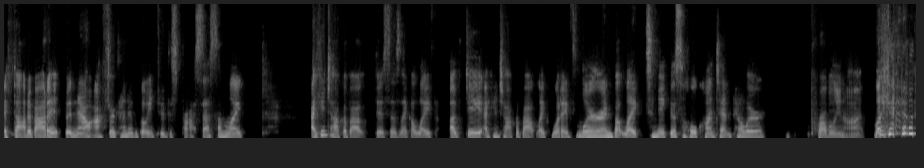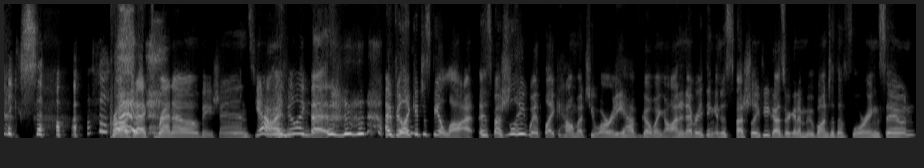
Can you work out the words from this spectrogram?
I thought about it but now after kind of going through this process i'm like i can talk about this as like a life update i can talk about like what i've learned but like to make this a whole content pillar probably not. Like I don't think so. Project renovations. Yeah, I feel like that. I feel like it'd just be a lot, especially with like how much you already have going on and everything. And especially if you guys are going to move on to the flooring soon.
